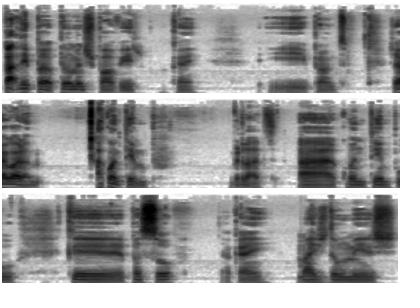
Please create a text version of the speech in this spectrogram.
Pá, dê para, pelo menos para ouvir, ok? E pronto. Já agora, há quanto tempo? Verdade. Há quanto tempo que passou, ok? Mais de um mês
